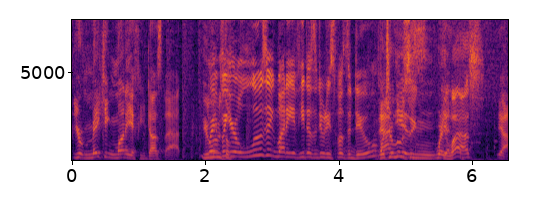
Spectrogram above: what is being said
You're making money if he does that. You Wait, lose but the, you're losing money if he doesn't do what he's supposed to do. but you're That is- losing way yeah. less. Yeah.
